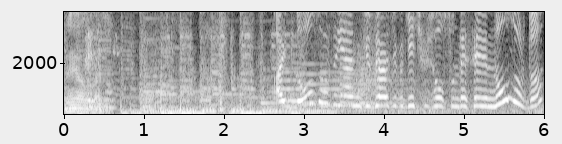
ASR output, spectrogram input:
Ne yanlar? Ay ne olurdu yani güzelce bir geçmiş olsun deseydin ne olurdu?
